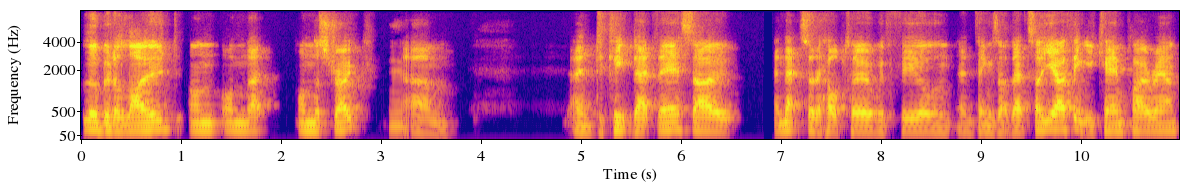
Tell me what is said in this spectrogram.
little bit of load on on that on the stroke, mm. um, and to keep that there. So, and that sort of helped her with feel and, and things like that. So, yeah, I think you can play around,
